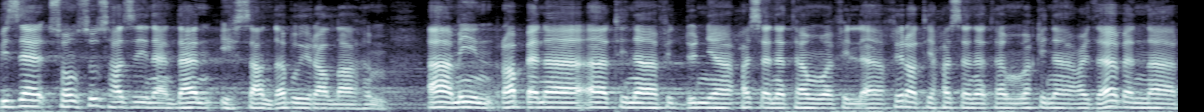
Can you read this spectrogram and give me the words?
bize sonsuz hazinenden ihsanda buyur Allah'ım. Amin. Rabbena atina fid dünya haseneten ve fil ahireti haseneten ve qina azaben nar.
